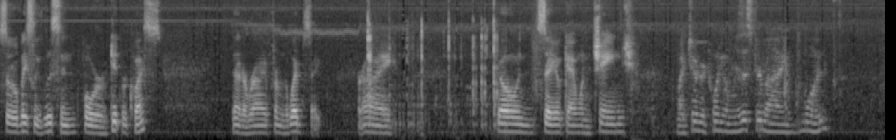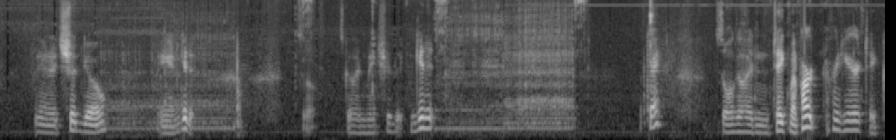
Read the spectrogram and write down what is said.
So it'll basically listen for GET requests that arrive from the website. I go and say, okay, I want to change my 220 ohm resistor by 1, then it should go and get it. So go ahead and make sure that it can get it. Okay. So I'll go ahead and take my part right here, take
